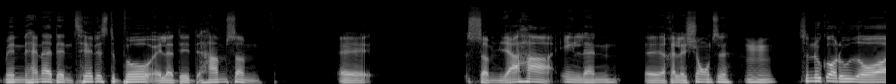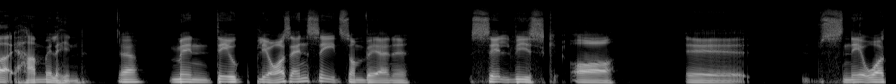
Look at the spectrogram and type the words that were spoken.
men han er den tætteste på, eller det er ham, som, øh, som jeg har en eller anden øh, relation til. mm-hmm. Så nu går det ud over ham eller hende. Ja. Men det jo, bliver også anset som værende selvisk og øh, snævert,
